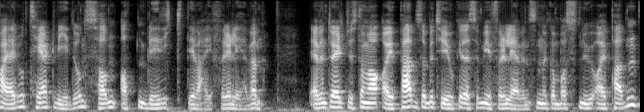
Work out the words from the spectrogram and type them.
har jeg rotert videoen sånn at den blir riktig vei for eleven. Eventuelt hvis den har iPad så betyr jo ikke det så mye for eleven som du kan bare snu iPaden,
